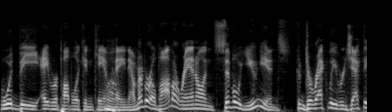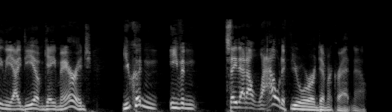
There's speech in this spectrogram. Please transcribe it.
would be a Republican campaign. Now, remember, Obama ran on civil unions, directly rejecting the idea of gay marriage. You couldn't even say that out loud if you were a Democrat now.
